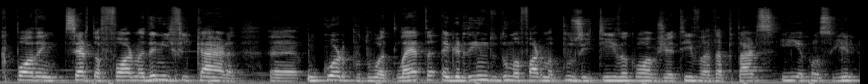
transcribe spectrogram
que podem de certa forma danificar uh, o corpo do atleta, agredindo de uma forma positiva com o objetivo de adaptar-se e a conseguir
